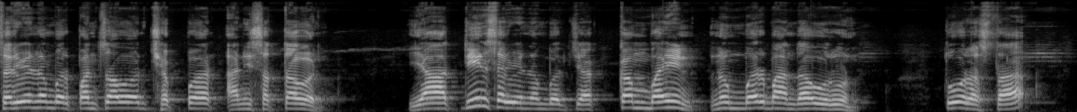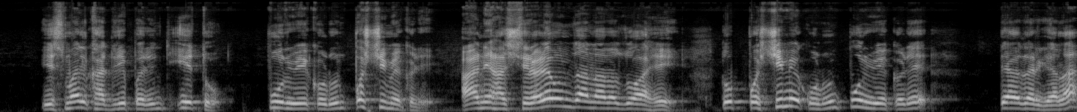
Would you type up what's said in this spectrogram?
सर्वे नंबर पंचावन्न छप्पन आणि सत्तावन्न या तीन सर्वे नंबरच्या कंबाईन नंबर बांधावरून तो रस्ता इस्माईल खाद्रीपर्यंत येतो पूर्वेकडून पश्चिमेकडे. आणि हा शिराळ्याहून जाणारा जो आहे तो पश्चिमेकडून पूर्वेकडे त्या दर्ग्याला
